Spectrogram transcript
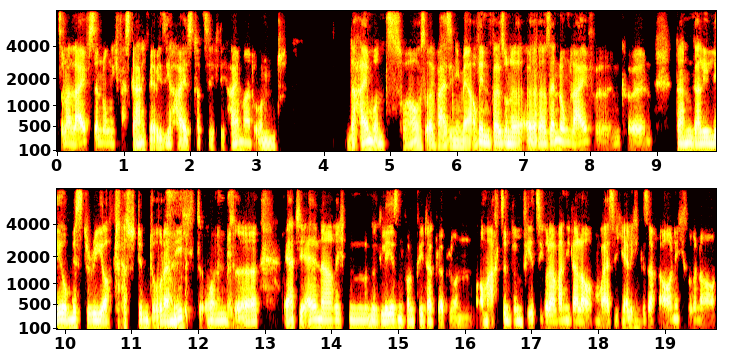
so einer Live-Sendung, ich weiß gar nicht mehr, wie sie heißt, tatsächlich Heimat und daheim und zu Hause, äh, weiß ich nicht mehr. Auf jeden Fall so eine äh, Sendung live äh, in Köln, dann Galileo Mystery, ob das stimmt oder nicht und äh, RTL-Nachrichten gelesen von Peter Klöppel und um 1845 oder wann die da laufen, weiß ich ehrlich mhm. gesagt auch nicht so genau.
